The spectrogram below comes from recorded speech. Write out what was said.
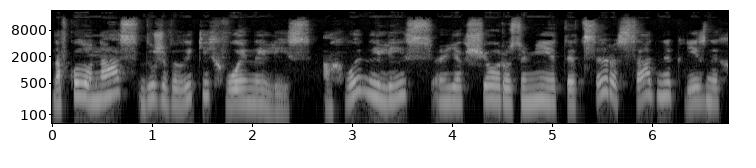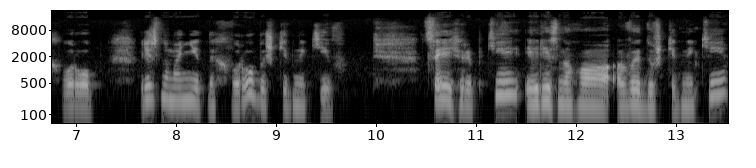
Навколо нас дуже великий хвойний ліс. А хвойний ліс, якщо розумієте, це розсадник різних хвороб, різноманітних хвороб і шкідників. Це і грибки, і різного виду шкідники.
